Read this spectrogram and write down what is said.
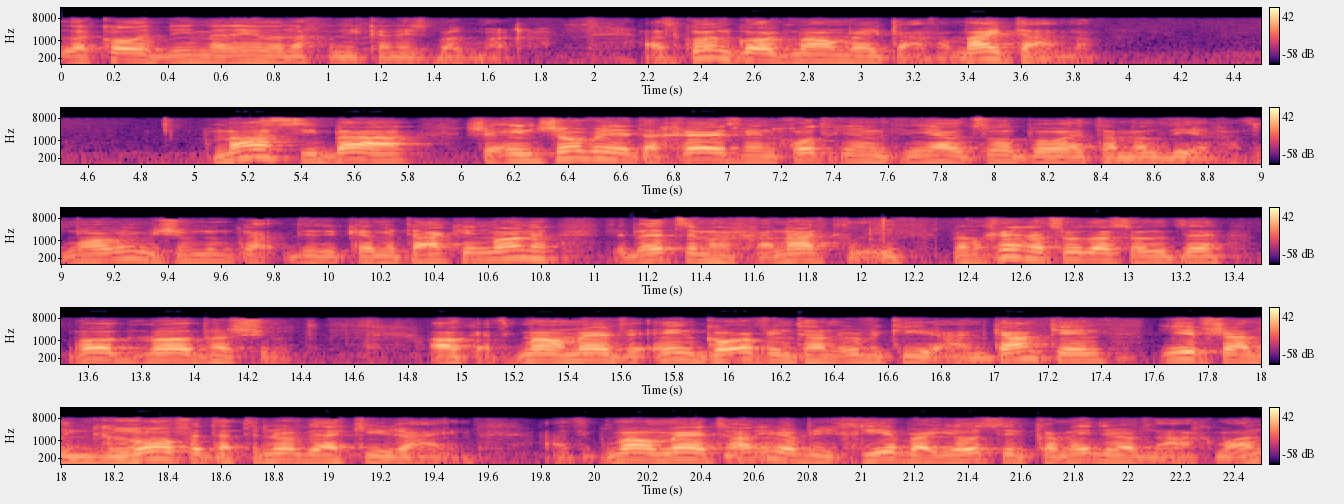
לכל הדברים האלה אנחנו ניכנס בגמרא. אז קודם כל הגמרא אומרת ככה, מה הייתה לנו? מה הסיבה שאין שובר את החרס ואין חותכים נתניה לצלות בו את המליח? אז כמו אומרים, משום כמתקין מונה, זה בעצם הכנת כלי, ולכן אסור לעשות את זה מאוד מאוד פשוט. אוקיי, אז הגמרא אומרת, ואין גורפין תנור וקיריים, גם כן אי אפשר לגרוף את התנור והקיריים. אז הגמרא אומרת, תני רבי חייא בר יוסף קמא דרב נחמן,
